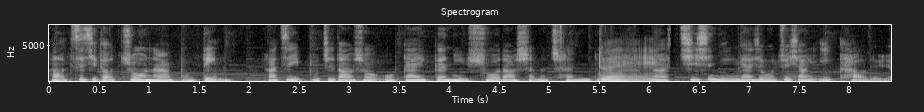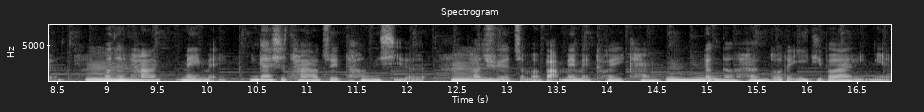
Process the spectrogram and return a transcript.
好，自己都捉拿不定，他自己不知道说我该跟你说到什么程度。对，那其实你应该是我最想依靠的人，嗯，或者他妹妹应该是他要最疼惜的人。他却怎么把妹妹推开？嗯，等等，很多的议题都在里面。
